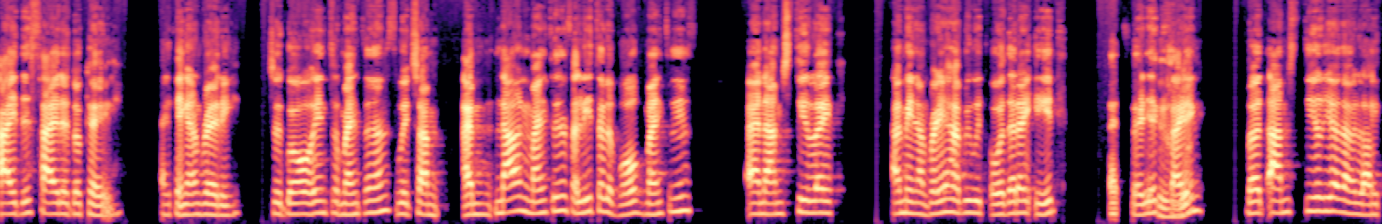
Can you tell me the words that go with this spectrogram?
I decided, okay, I think I'm ready to go into maintenance, which I'm I'm now in maintenance, a little above maintenance, and I'm still like, I mean, I'm very happy with all that I eat. That's very exciting, but I'm still, you know, like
